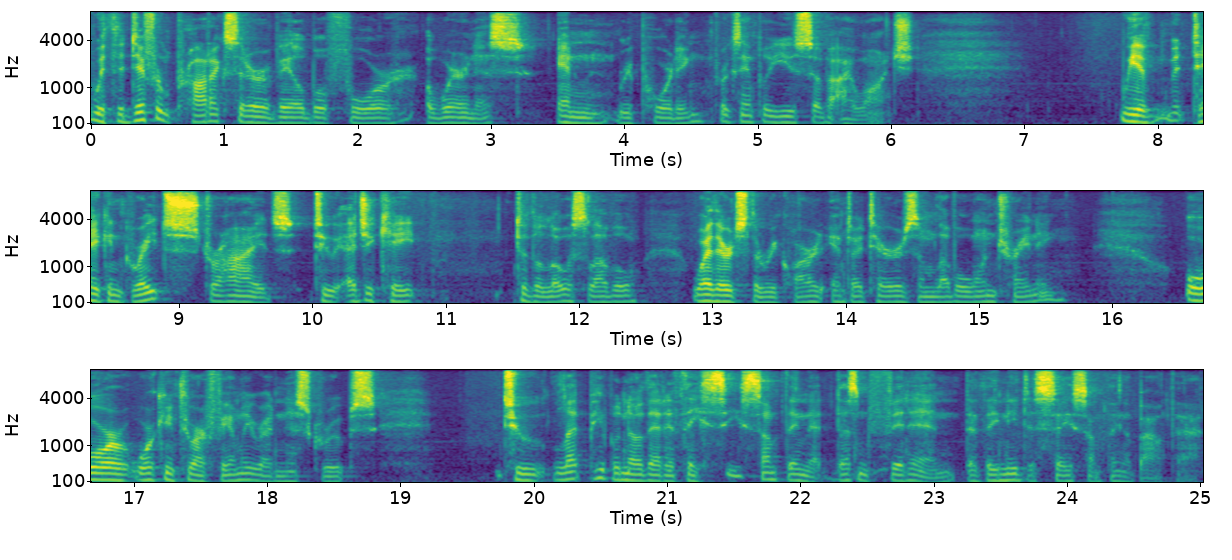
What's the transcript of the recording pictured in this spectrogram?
With the different products that are available for awareness and reporting, for example, use of iWatch, we have taken great strides to educate to the lowest level, whether it's the required anti-terrorism level one training or working through our family readiness groups to let people know that if they see something that doesn't fit in, that they need to say something about that.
